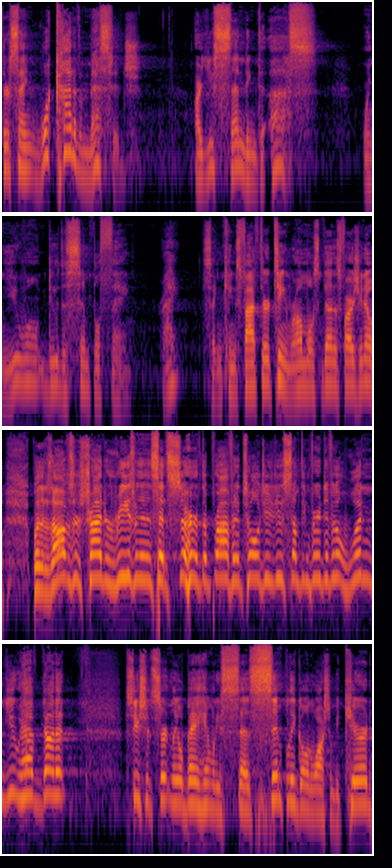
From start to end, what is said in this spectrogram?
they're saying, What kind of a message are you sending to us when you won't do the simple thing, right? 2 Kings 5.13, we're almost done as far as you know. But his officers tried to reason with him and said, Sir, if the prophet had told you to do something very difficult, wouldn't you have done it? So you should certainly obey him when he says, simply go and wash and be cured.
